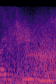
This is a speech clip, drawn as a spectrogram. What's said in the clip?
Red team has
